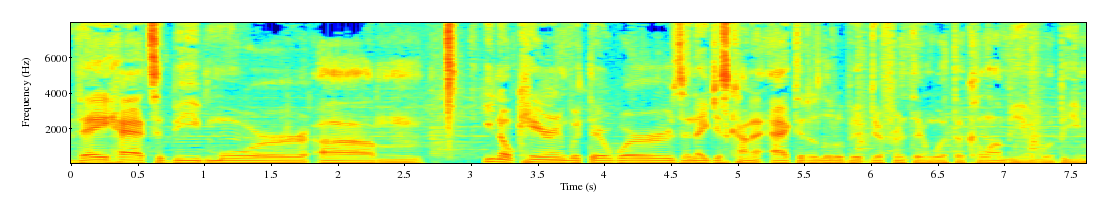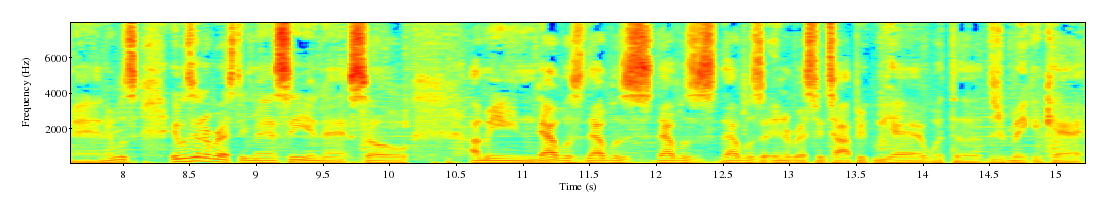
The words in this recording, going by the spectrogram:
they had to be more um you know caring with their words and they just kind of acted a little bit different than what the colombian would be man it was it was interesting man seeing that so i mean that was that was that was that was an interesting topic we had with the, the jamaican cat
